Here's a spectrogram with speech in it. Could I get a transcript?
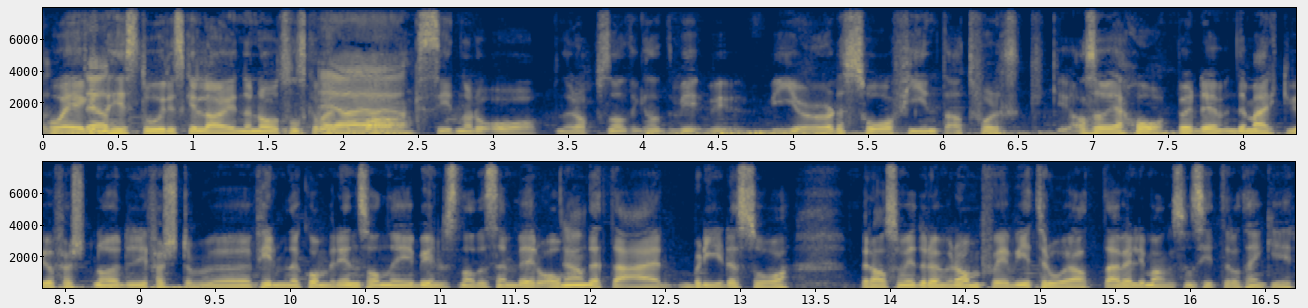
og egne det, historiske liner notes som skal være Ja, på baksiden når du åpner opp. Sånn at? Vi, vi, vi gjør det så fint at folk Altså Jeg håper, det, det merker vi jo først når de første eh, filmene kommer inn, sånn i begynnelsen av desember, om dette er, blir det så bra som vi drømmer om. For vi tror jo at det er veldig mange som sitter og tenker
